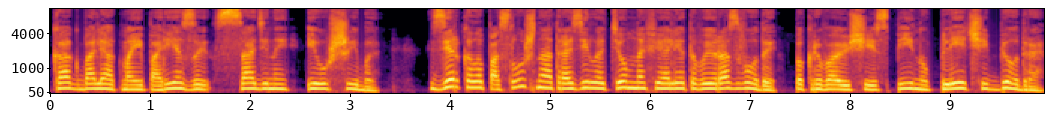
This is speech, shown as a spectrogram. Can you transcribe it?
как болят мои порезы, ссадины и ушибы. Зеркало послушно отразило темно-фиолетовые разводы, покрывающие спину, плечи, бедра.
